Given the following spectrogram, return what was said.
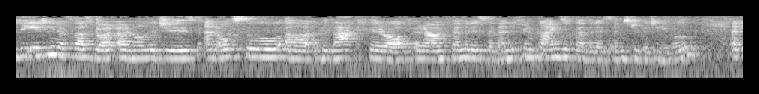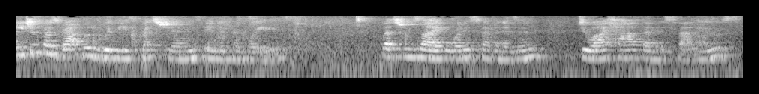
the 18 of us brought our knowledges and also uh, the lack thereof around feminism and different kinds of feminisms to the table, and each of us grappled with these questions in different ways. Questions like, what is feminism? Do I have feminist values?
